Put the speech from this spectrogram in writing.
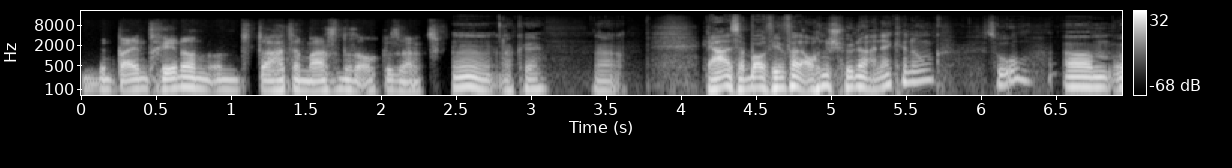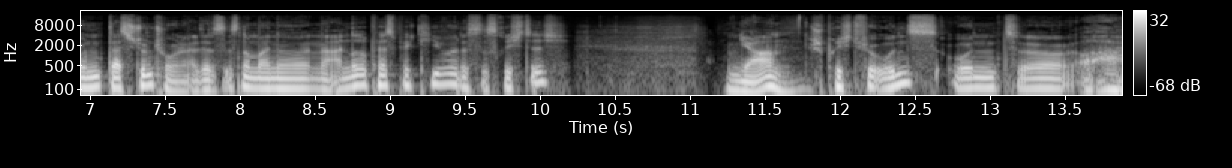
mit beiden Trainern und da hat der Maaßen das auch gesagt. Mm, okay. Ja. ja, ist aber auf jeden Fall auch eine schöne Anerkennung so ähm, und das stimmt schon. Also das ist nochmal eine, eine andere Perspektive, das ist richtig ja, spricht für uns und äh, oh,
